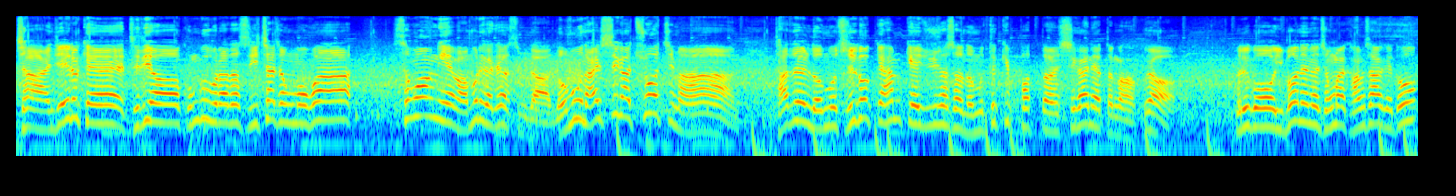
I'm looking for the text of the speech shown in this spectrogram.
자 이제 이렇게 드디어 공구 브라더스 2차 정모가 성황리에 마무리가 되었습니다 너무 날씨가 추웠지만 다들 너무 즐겁게 함께 해주셔서 너무 뜻깊었던 시간이었던 것 같고요. 그리고 이번에는 정말 감사하게도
